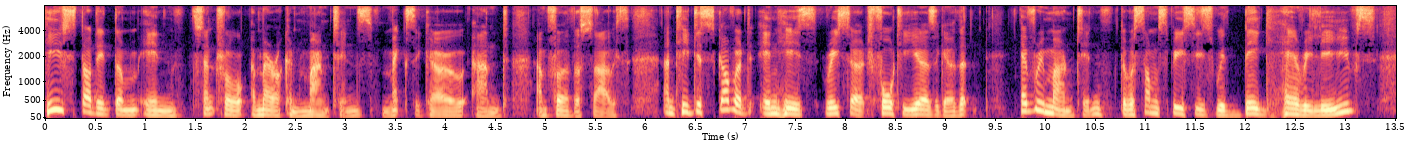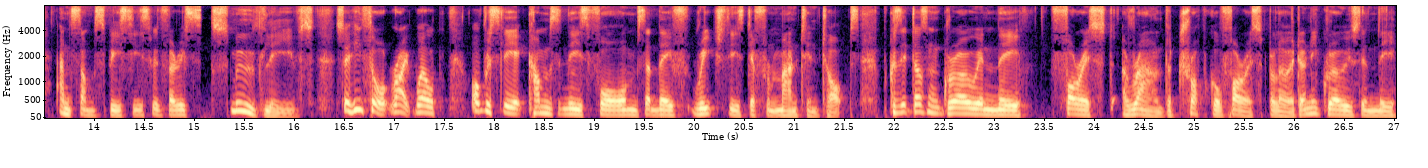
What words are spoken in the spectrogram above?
He studied them in Central American mountains, Mexico and, and further south. And he discovered in his research 40 years ago that every mountain, there were some species with big, hairy leaves and some species with very smooth leaves. So he thought, right, well, obviously it comes in these forms and they've reached these different mountain tops because it doesn't grow in the forest around, the tropical forest below. It only grows in the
